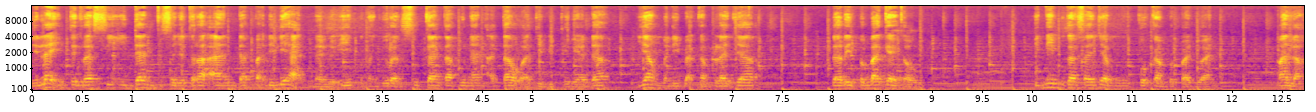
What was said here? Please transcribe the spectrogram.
nilai integrasi dan kesejahteraan dapat dilihat melalui penganjuran sukan tahunan atau aktiviti riadah yang melibatkan pelajar dari pelbagai kaum. Ini bukan sahaja mengukuhkan perpaduan, malah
